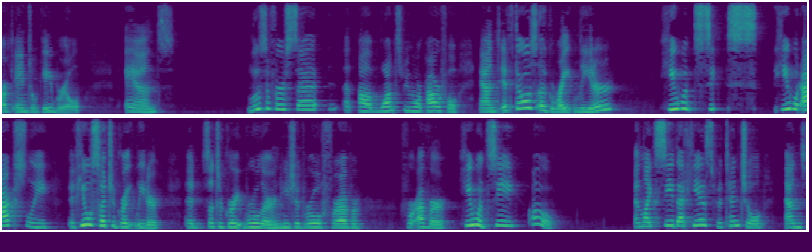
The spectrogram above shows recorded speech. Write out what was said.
archangel gabriel. And lucifer said uh, wants to be more powerful. And if there was a great leader he would see, he would actually if he was such a great leader and such a great ruler and he should rule forever forever he would see oh and like see that he has potential and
